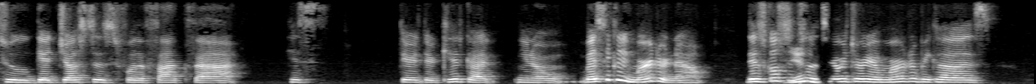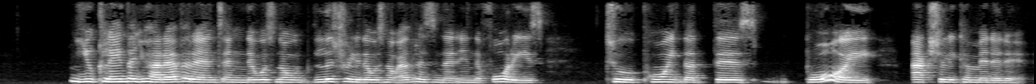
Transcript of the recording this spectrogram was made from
to get justice for the fact that his their their kid got you know basically murdered now? This goes into yeah. the territory of murder because you claim that you had evidence and there was no literally there was no evidence in the in the 40s to a point that this boy actually committed it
